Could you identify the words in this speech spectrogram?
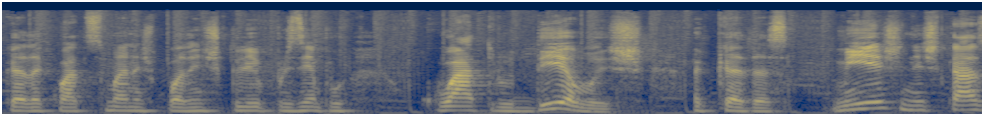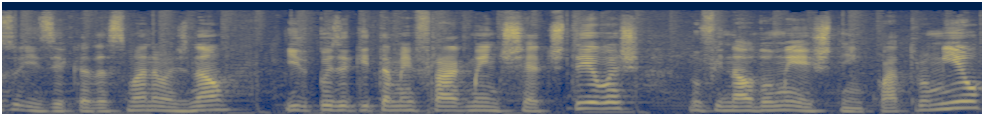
cada 4 semanas podem escolher por exemplo 4 deles a cada mês, neste caso, ia dizer cada semana, mas não. E depois aqui também fragmentos 7 estrelas, no final do mês tem 4 mil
